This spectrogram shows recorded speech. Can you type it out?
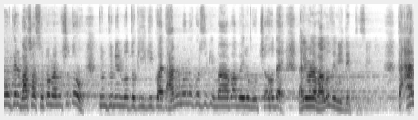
মুখের ভাষা ছোট মানুষ তো, টুনটুনির মতো কি কি কয়, তা আমি মনে করছি কি মা বাবা এরকম উৎসাহ দেয়। তাহলে মানে ভালো জিনিস দেখতেছি। তা আন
